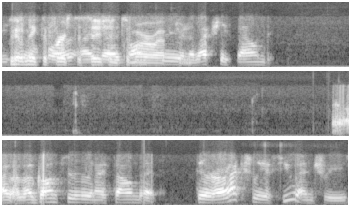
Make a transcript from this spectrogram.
We gotta so make the far. first I've, decision uh, tomorrow through And afternoon. I've actually found. Uh, I- I've gone through and I found that there are actually a few entries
